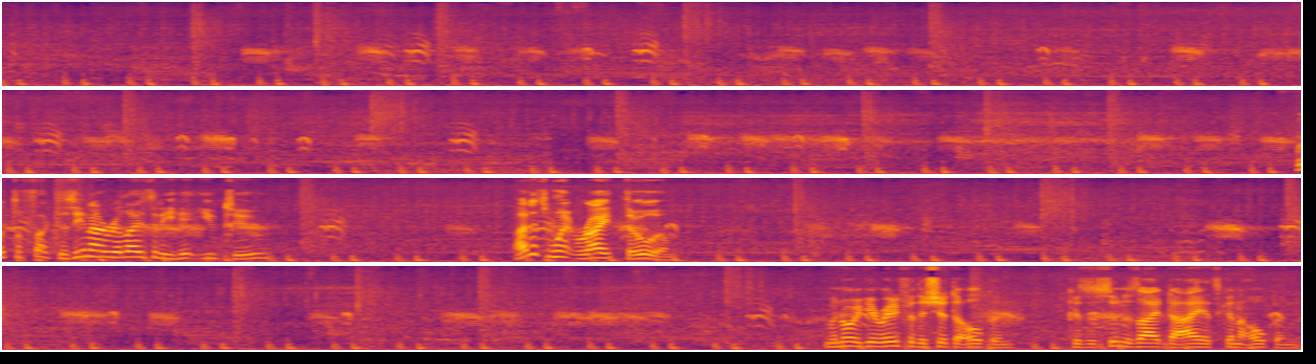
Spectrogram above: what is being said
What the fuck? Does he not realize that he hit you too? I just went right through him. Minori, get ready for the shit to open. Because as soon as I die, it's gonna open.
